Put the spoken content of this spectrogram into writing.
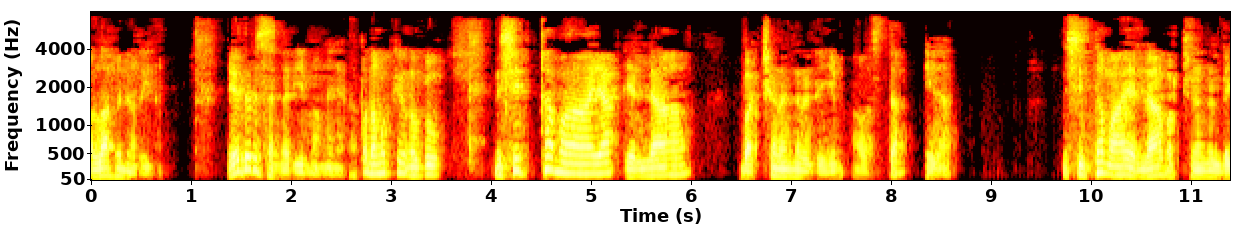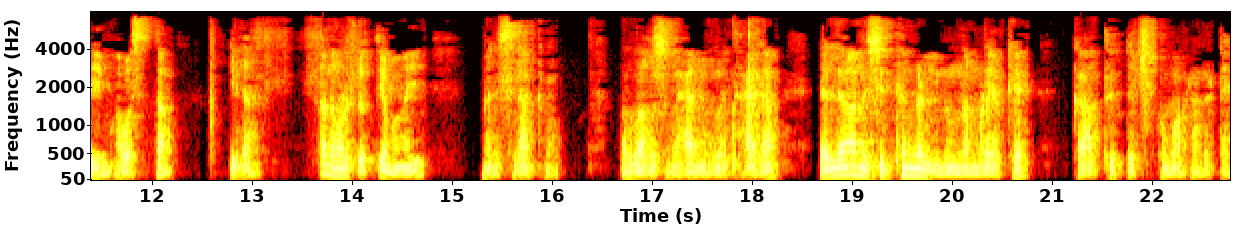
അള്ളാഹുവിനറിയാം ഏതൊരു സംഗതിയും അങ്ങനെയാണ്. അപ്പൊ നമുക്ക് നോക്കൂ. നിഷിദ്ധമായ എല്ലാ ഭക്ഷണങ്ങളുടെയും അവസ്ഥ ഇതാണ്. നിഷിദ്ധമായ എല്ലാ ഭക്ഷണങ്ങളുടെയും അവസ്ഥ ഇതാണ്. അത് നമ്മൾ കൃത്യമായി മനസ്സിലാക്കണം. അള്ളാഹു സുബാനുഭവത്താല എല്ലാ നിഷിദ്ധങ്ങളിൽ നിന്നും നമ്മളെയൊക്കെ കാത്ത് രക്ഷിക്കുമാറാകട്ടെ.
